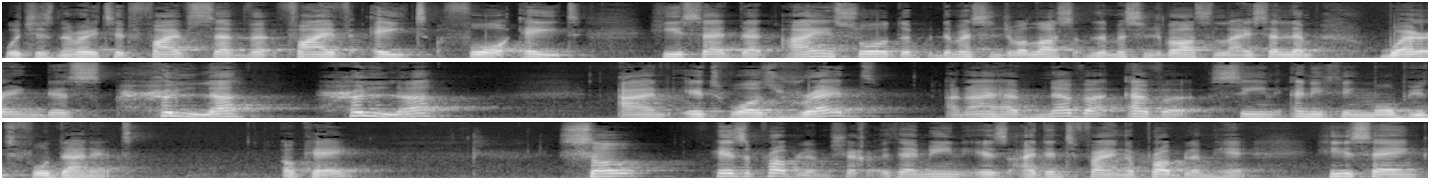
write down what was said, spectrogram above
which is narrated 5848, he said that I saw the, the Messenger of Allah, the Messenger of Allah وسلم, wearing this hulla, hulla, and it was red, and I have never ever seen anything more beautiful than it. Okay? So, here's a problem. Sheikh Uthaymeen is identifying a problem here. He's saying,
